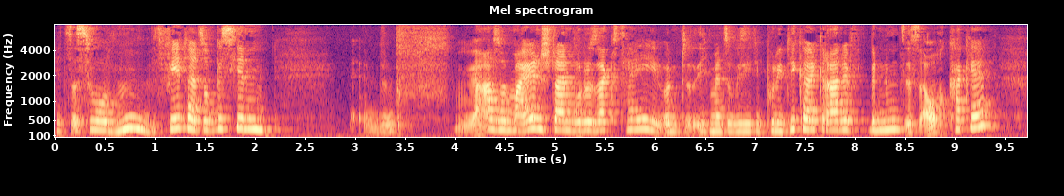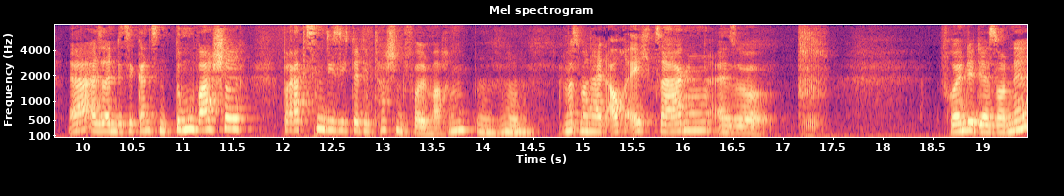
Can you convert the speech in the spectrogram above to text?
Jetzt ist so, hm, es fehlt halt so ein bisschen, äh, ja, so ein Meilenstein, wo du sagst, hey, und ich meine, so wie sich die Politik halt gerade benimmt, ist auch kacke. Ja, also an diese ganzen Dummwaschelbratzen, die sich da die Taschen voll machen, muss man halt auch echt sagen, also pff, Freunde der Sonne,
